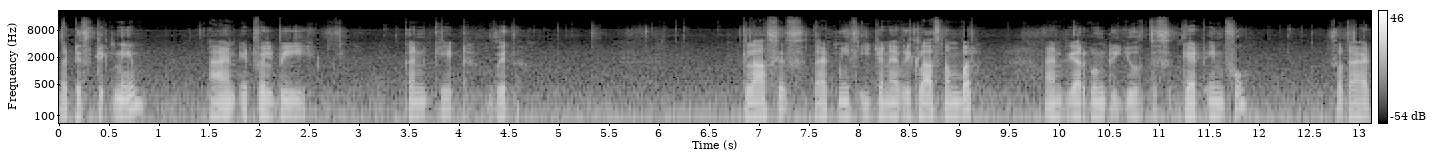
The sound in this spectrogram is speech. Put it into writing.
the district name and it will be concate with classes. That means each and every class number. And we are going to use this get info so that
